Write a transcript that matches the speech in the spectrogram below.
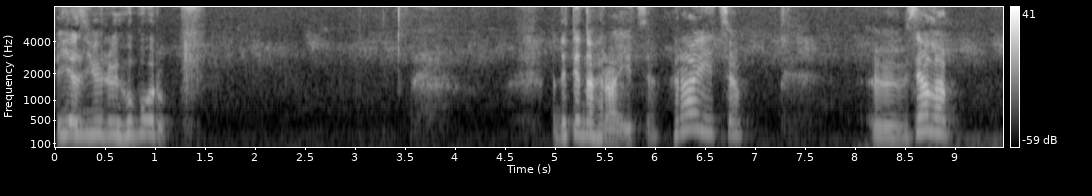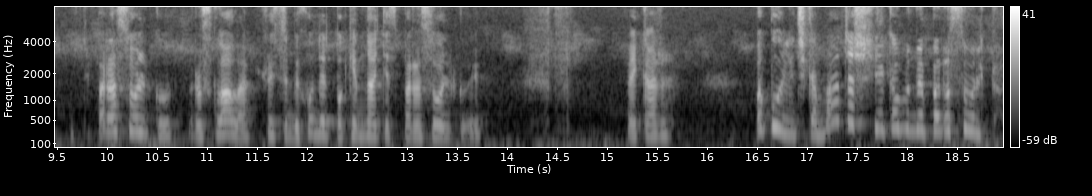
я з Юлею говорю. А дитина грається. Грається. Е, Взяла парасольку, розклала, щось собі ходить по кімнаті з парасолькою. Та й каже: Бабулечка, бачиш, яка в мене парасолька?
